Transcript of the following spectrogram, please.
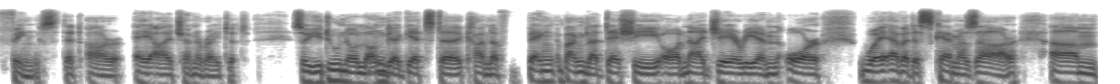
things that are AI generated. So you do no longer get the kind of Bang- Bangladeshi or Nigerian or wherever the scammers are. Um,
